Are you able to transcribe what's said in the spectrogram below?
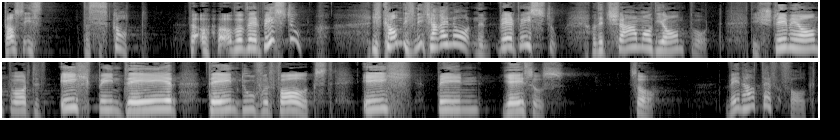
Das ist, das ist Gott. Aber wer bist du? Ich kann dich nicht einordnen. Wer bist du? Und jetzt schau mal die Antwort. Die Stimme antwortet, ich bin der, den du verfolgst. Ich bin Jesus. So. Wen hat er verfolgt?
